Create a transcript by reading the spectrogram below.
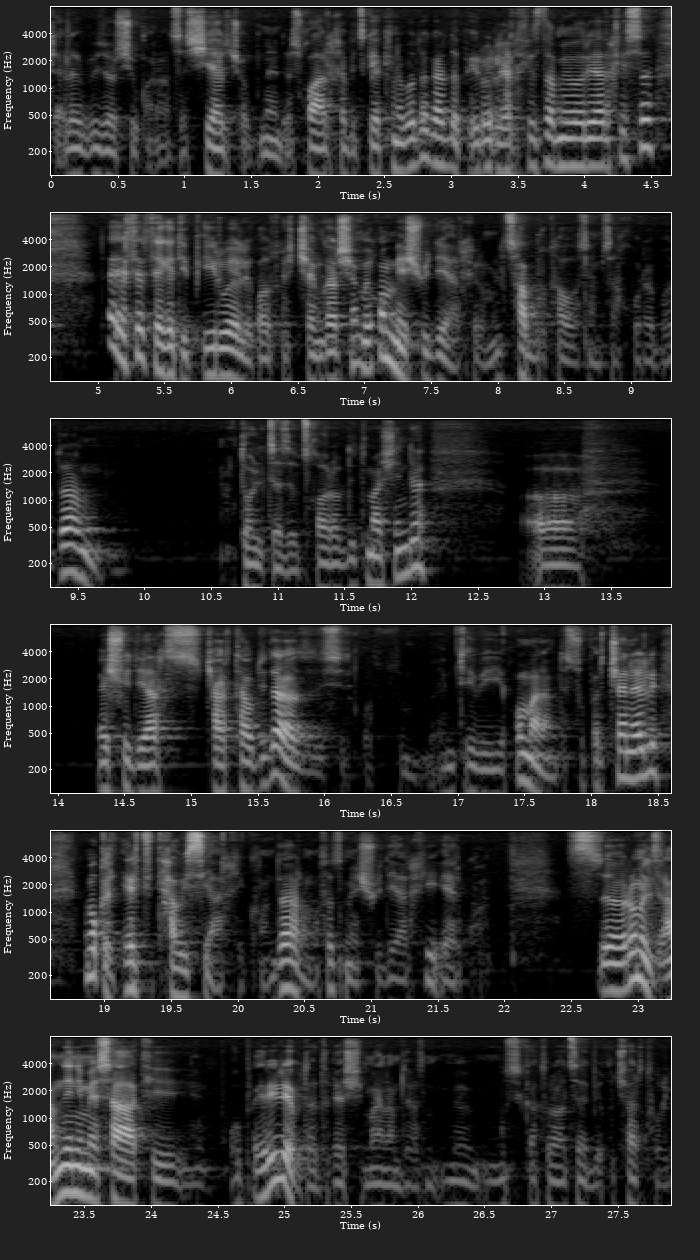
ტელევიზორში უკან რაღაცა შეარჭობდნენ და სხვა არხებიც გექნებოდა გარდა პირველი არხის და მეორე არხისა და ერთ-ერთი ეგეთი პირველი ყოველთვის ჩემ გარშემო იყო მეშვიდე არხი რომელიც საბურთალოს ემსახურებოდა დოლიძეზე ვცხოვრობდით მაშინ და მეშვიდე არხს ჩართავდი და ის იყო MTV იყო მაგრამ და Super Channel-ი მოკლედ ერთი თავისი არხი ქონდა რომელსაც მეშვიდე არხი ერქვა რომელიც რამდენიმე საათი ოპერირებდა დღეში მანამდე მუსიკა თუ რაღაცები იყო ჩართული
